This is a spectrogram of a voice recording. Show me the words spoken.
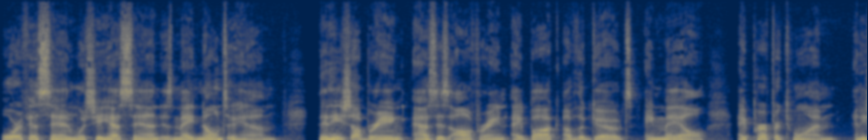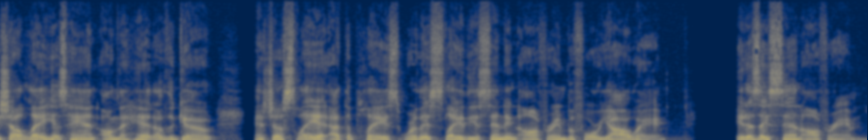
or if his sin which he has sinned is made known to him, then he shall bring as his offering a buck of the goats, a male, a perfect one, and he shall lay his hand on the head of the goat, and shall slay it at the place where they slay the ascending offering before Yahweh. It is a sin offering.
